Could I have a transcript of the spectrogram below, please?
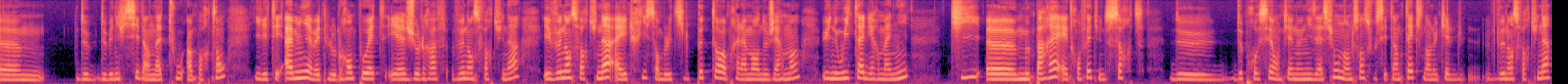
euh, de, bénéficier d'un atout important. Il était ami avec le grand poète et hagiographe Venance Fortuna, et Venance Fortuna a écrit, semble-t-il, peu de temps après la mort de Germain, une Vita Germani qui me paraît être en fait une sorte de, procès en canonisation, dans le sens où c'est un texte dans lequel Venance Fortuna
